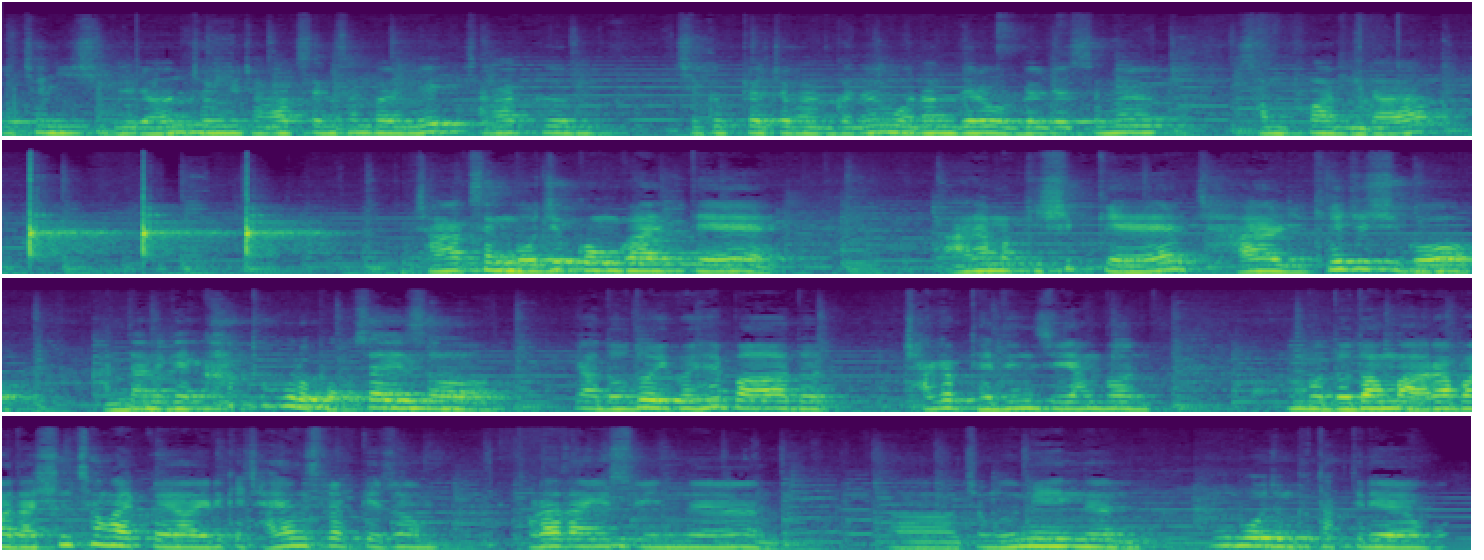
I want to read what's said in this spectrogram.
2021년 정규 장학생 선발 및 장학금 지급 결정한 건은 원안대로 의결됐음을 선포합니다. 장학생 모집 공고할 때 알아먹기 쉽게 잘 이렇게 해주시고 간단하게 카톡으로 복사해서 야 너도 이거 해봐 너 자격 되든지 한번 한번 너도 한번 알아봐 나 신청할 거야 이렇게 자연스럽게 좀 돌아다닐 수 있는 어, 좀 의미 있는 홍보 좀 부탁드려요.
